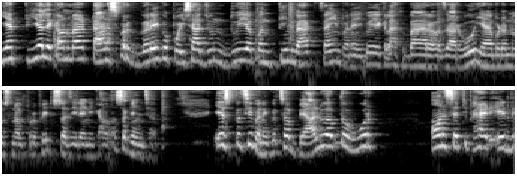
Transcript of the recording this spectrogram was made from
यहाँ पिएल एकाउन्टमा ट्रान्सफर गरेको पैसा जुन दुई अपन तिन भाग चाहिँ भनेको एक लाख बाह्र हजार हो यहाँबाट नोसनल प्रफिट सजिलै निकाल्न सकिन्छ। यसपछि भनेको छ value of the work uncertified at the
